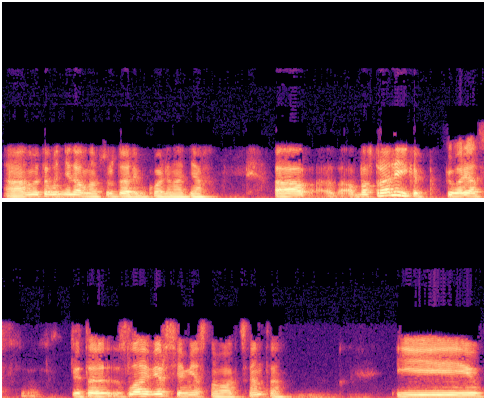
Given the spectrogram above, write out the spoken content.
А, ну, это вот недавно обсуждали, буквально на днях. А, в Австралии, как говорят, это злая версия местного акцента. И,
